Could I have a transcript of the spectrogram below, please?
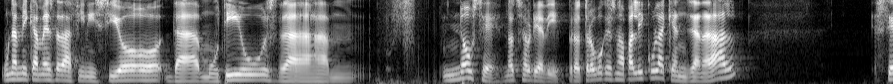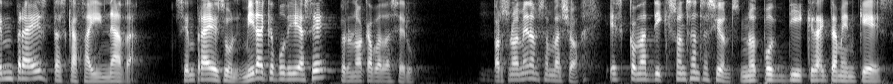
una mica més de definició, de motius, de... No ho sé, no et sabria dir, però trobo que és una pel·lícula que en general sempre és descafeinada. Sempre és un, mira el que podria ser, però no acaba de ser-ho. Personalment em sembla això. És com et dic, són sensacions, no et puc dir exactament què és.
